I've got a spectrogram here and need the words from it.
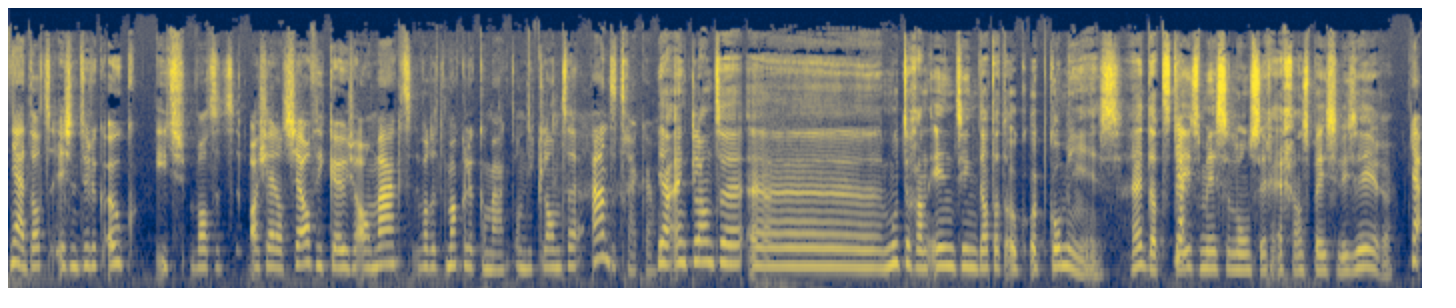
ja, dat is natuurlijk ook iets wat het, als jij dat zelf die keuze al maakt, wat het makkelijker maakt om die klanten aan te trekken. ja en klanten eh, moeten gaan inzien dat dat ook upcoming is. Hè? Dat steeds meer salons zich echt gaan specialiseren. Ja,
